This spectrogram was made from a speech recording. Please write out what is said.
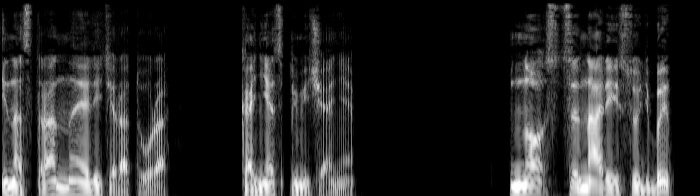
«Иностранная литература». Конец примечания. Но сценарий судьбы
